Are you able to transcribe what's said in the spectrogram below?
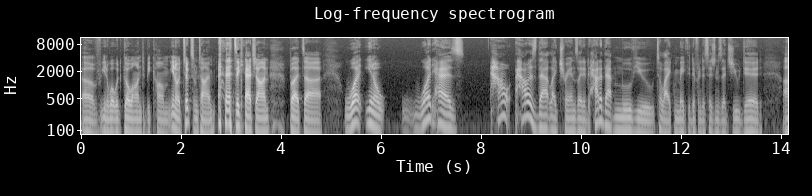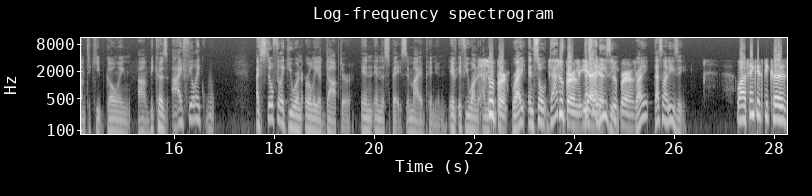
of you know what would go on to become. You know, it took some time to catch on, but uh, what you know, what has how how is that like translated? How did that move you to like make the different decisions that you did um, to keep going? Um, because I feel like I still feel like you were an early adopter in in the space, in my opinion. If if you want to, I mean, super right, and so that's super early, that's yeah, not yeah, easy, super early. right? That's not easy. Well, I think it's because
